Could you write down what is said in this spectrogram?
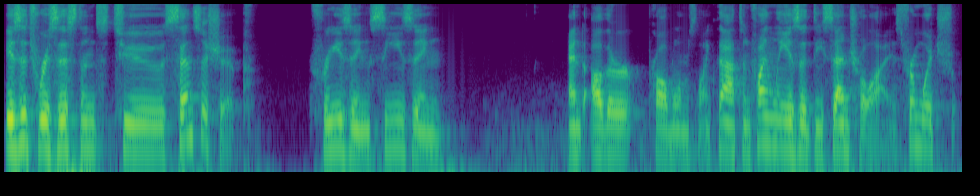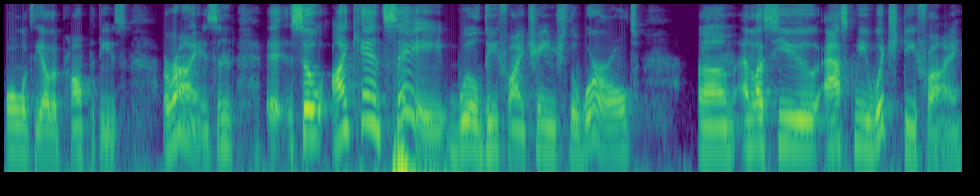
Is it resistant to censorship, freezing, seizing, and other problems like that. And finally, is it decentralized, from which all of the other properties arise. And uh, so I can't say, will DeFi change the world, um, unless you ask me which DeFi.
